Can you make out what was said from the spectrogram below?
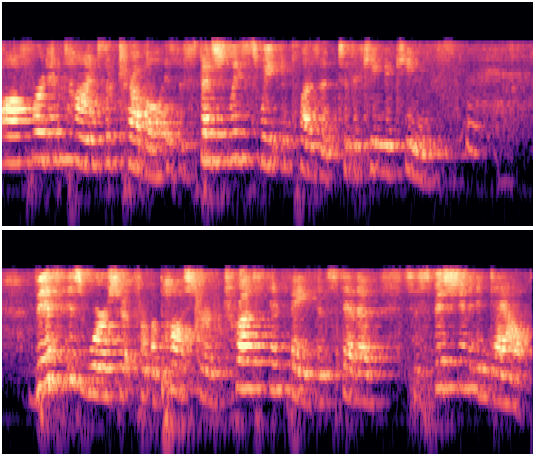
offered in times of trouble is especially sweet and pleasant to the King of Kings. This is worship from a posture of trust and faith instead of suspicion and doubt.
